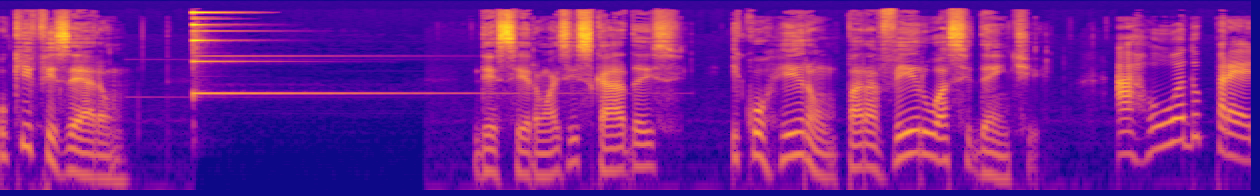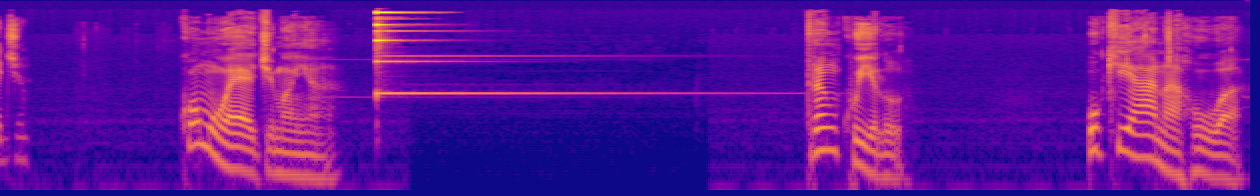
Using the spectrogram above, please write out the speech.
O que fizeram? Desceram as escadas e correram para ver o acidente. A rua do prédio. Como é de manhã? Tranquilo. O que há na rua?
